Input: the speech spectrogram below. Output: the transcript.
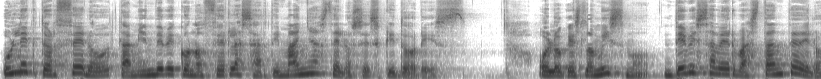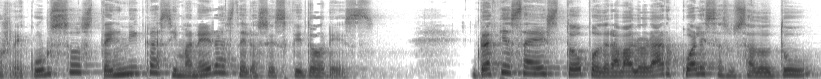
Un lector cero también debe conocer las artimañas de los escritores. O lo que es lo mismo, debe saber bastante de los recursos, técnicas y maneras de los escritores. Gracias a esto podrá valorar cuáles has usado tú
